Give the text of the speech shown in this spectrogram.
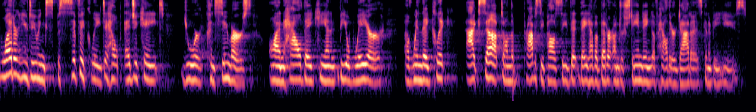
what are you doing specifically to help educate your consumers on how they can be aware of when they click I accept on the privacy policy that they have a better understanding of how their data is going to be used?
